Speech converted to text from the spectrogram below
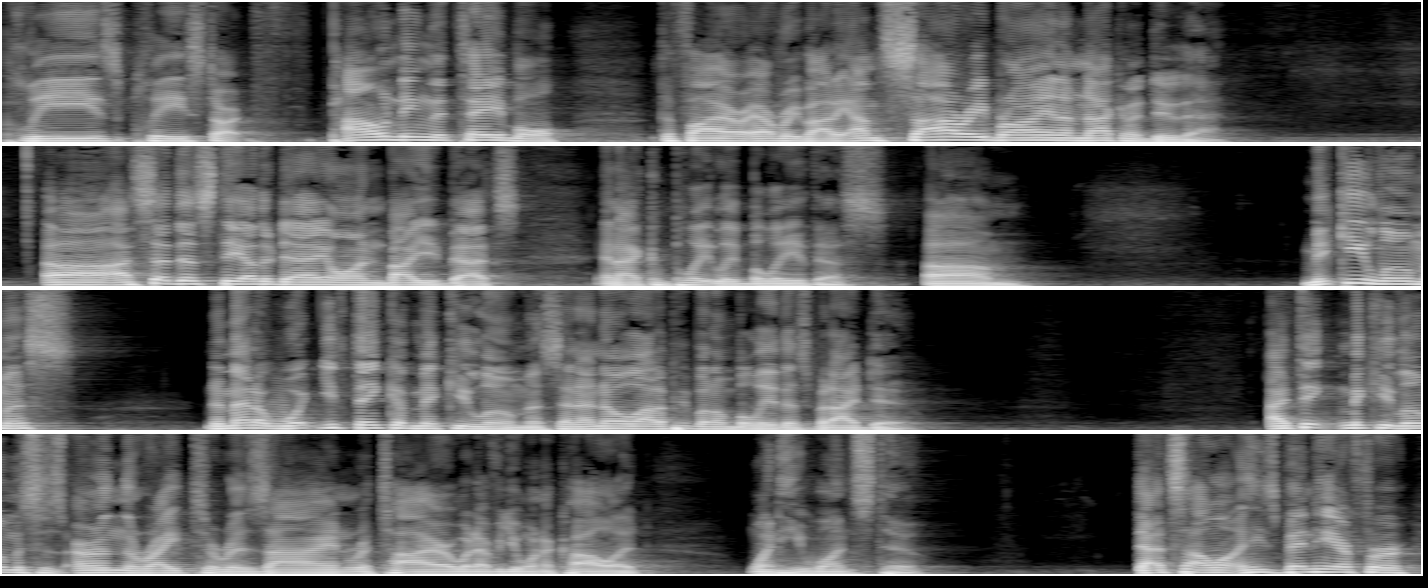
Please, please start pounding the table to fire everybody. I'm sorry, Brian. I'm not going to do that. Uh, I said this the other day on Bayou Bets, and I completely believe this. Um, Mickey Loomis, no matter what you think of Mickey Loomis, and I know a lot of people don't believe this, but I do. I think Mickey Loomis has earned the right to resign, retire, whatever you want to call it, when he wants to. That's how long he's been here for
